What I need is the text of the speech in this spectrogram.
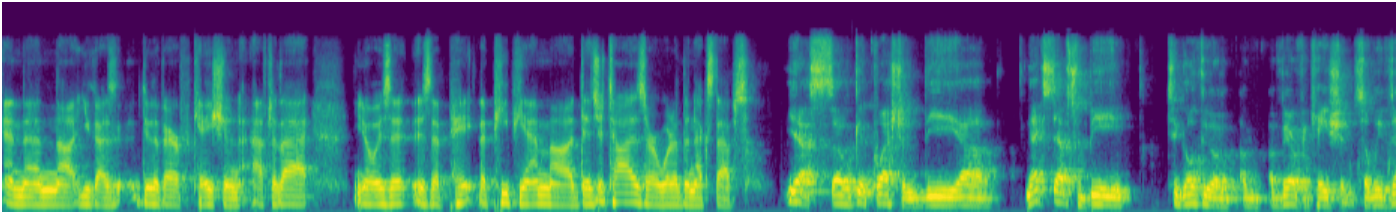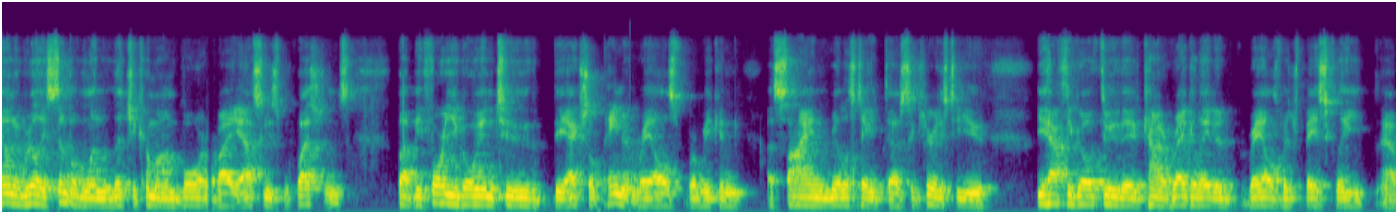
and then uh, you guys do the verification after that you know is it is the pay, the ppm uh, digitized or what are the next steps yes so good question the uh, next steps would be to go through a, a, a, verification so we've done a really simple one to let you come on board by asking some questions but before you go into the actual payment rails where we can assign real estate uh, securities to you you have to go through the kind of regulated rails, which basically uh,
